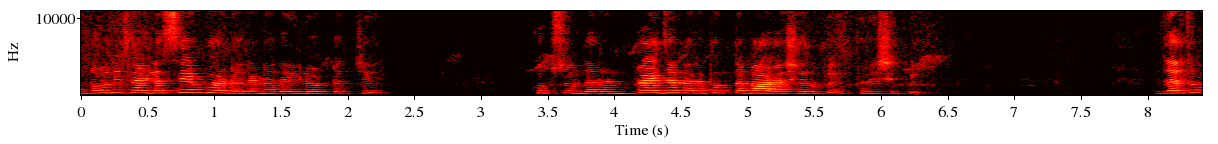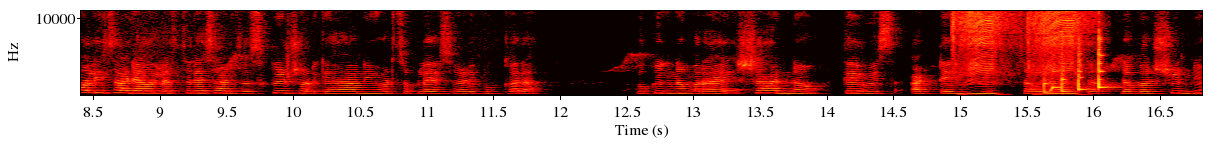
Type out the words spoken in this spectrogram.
दोन्ही साईडला सेम बॉर्डर येणार आहे लोटसची खूप सुंदर. आणि प्राईस जाणार आहे फक्त बाराशे रुपये फ्री शिपिंग जर तुम्हाला ही साडी आवडल्यास तर या साडीचा स्क्रीनशॉट घ्या आणि व्हॉट्सअपला ही साडी बुक करा. बुकिंग नंबर आहे शहाण्णव तेवीस अठ्ठ्याऐंशी चौऱ्याहत्तर डबल शून्य.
